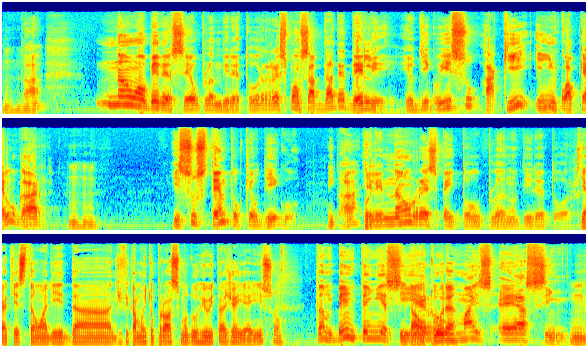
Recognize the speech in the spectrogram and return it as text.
uhum. tá? Não obedeceu o plano diretor, a responsabilidade é dele. Eu digo isso aqui e em qualquer lugar. Uhum. E sustento o que eu digo. Tá? Por... Ele não respeitou o plano diretor. Que é a questão ali da, de ficar muito próximo do rio Itajaí, é isso? Também tem esse e da erro, altura? mas é assim. Hum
